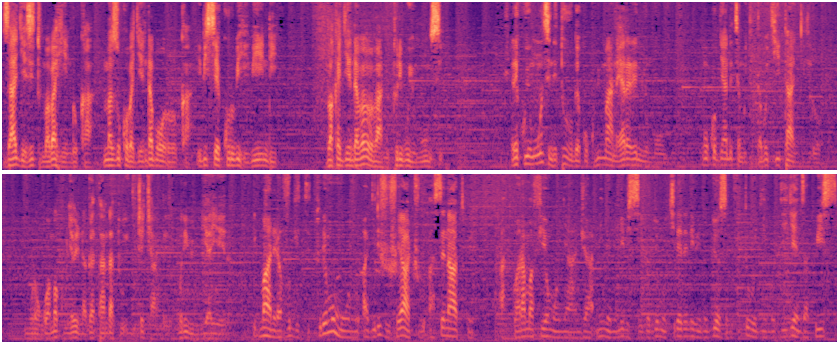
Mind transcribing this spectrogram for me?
zagiye zituma bahinduka maze uko bagenda bororoka ibisekuru biha ibindi bakagenda baba abantu turi b'uyu munsi. Reka uyu munsi ntituvuge ku kuba imana yararemye umuntu. Nk'uko byanditse mu gitabo cy'itangiriro umurongo wa makumyabiri na gatandatu igice cya mbere muri bibiliya yera. Imana iravuga iti tureme umuntu agira ishusho yacu ase natwe. Atwara amafi yo mu nyanja n'inyoni n'ibisiga byo mu kirere n'ibintu byose bifite ubugingo byigenza ku isi.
